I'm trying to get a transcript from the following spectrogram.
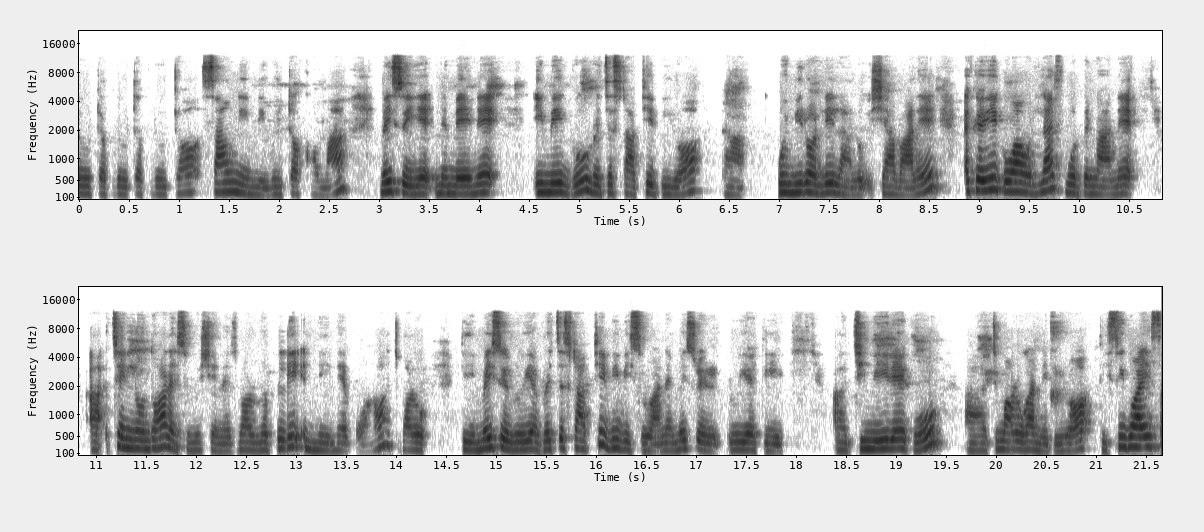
www.soundnimiwin.com မှာမိတ်ဆွေရဲ့နာမည်နဲ့ email ကို register ဖြစ်ပြီးတော့ဒါဝင်ပြီးတော့လေ့လာလို့ရပါတယ်အကယ်၍ကိုက live webinar နဲ့ အချိန်လွန်သွားတယ်ဆိုလို့ရှိရင်လည်းကျမတို့ replay အနေနဲ့ပေါ့နော်ကျမတို့ဒီမိတ်ဆွေတို့ရဲ့ register ဖြစ်ပြီးပြီဆိုတာနဲ့မိတ်ဆွေတို့ရဲ့ဒီအာ Gmail တွေကိုအာကျမတို့ကနေပြီးတော့ဒီစီးပွားရေးစ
